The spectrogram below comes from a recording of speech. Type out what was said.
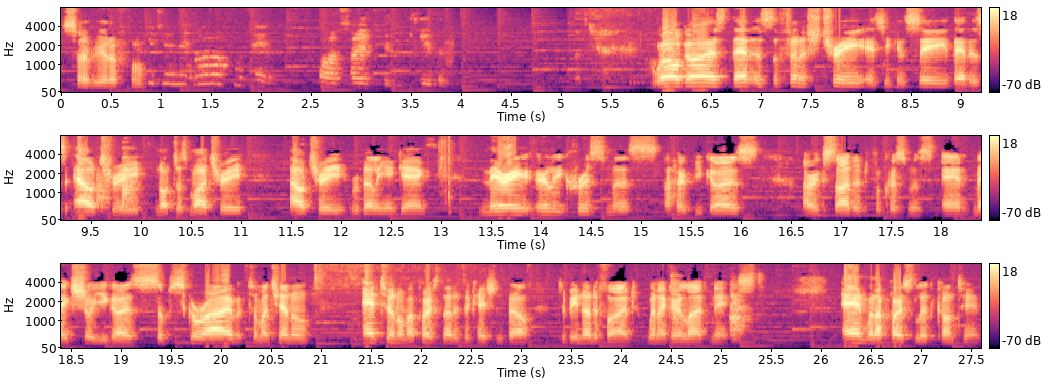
So beautiful. Well, guys, that is the finished tree. As you can see, that is our tree, not just my tree, our tree, Reubellion Gang. Merry early Christmas. I hope you guys are excited for Christmas and make sure you guys subscribe to my channel and turn on my post notification bell to be notified when I go live next and when I post lit content.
